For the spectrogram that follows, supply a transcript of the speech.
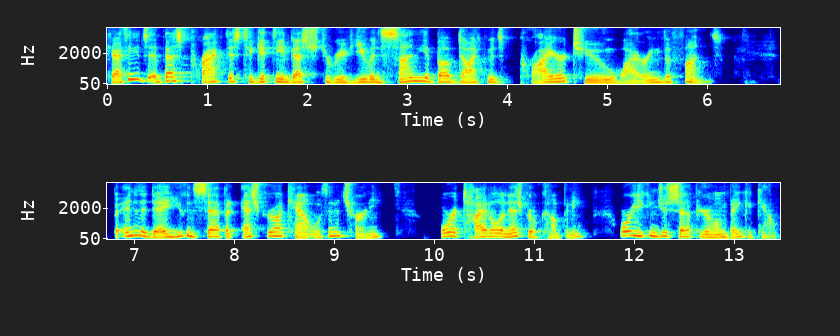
Okay, I think it's a best practice to get the investor to review and sign the above documents prior to wiring the funds. But end of the day, you can set up an escrow account with an attorney or a title and escrow company, or you can just set up your own bank account.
